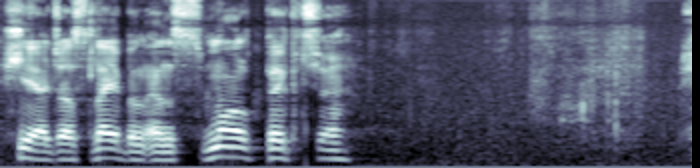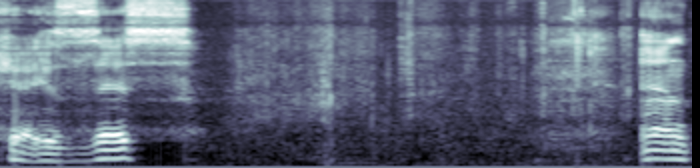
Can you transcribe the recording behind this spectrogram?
Here just label and small picture. Here is this. And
